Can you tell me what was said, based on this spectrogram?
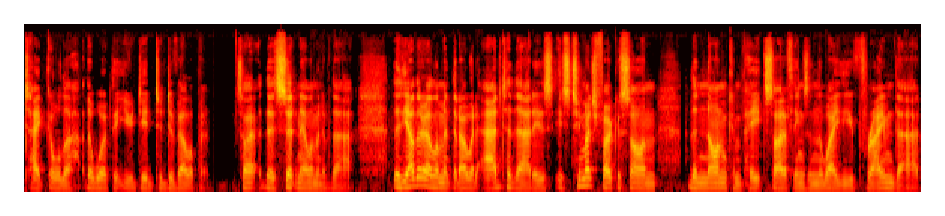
take all the the work that you did to develop it? So uh, there's a certain element of that. The other element that I would add to that is is too much focus on the non-compete side of things and the way you frame that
